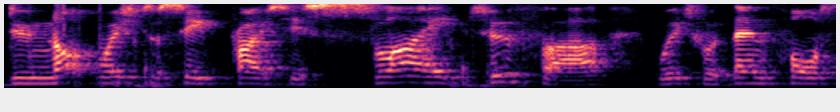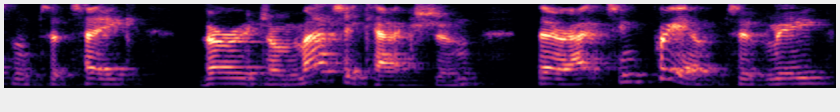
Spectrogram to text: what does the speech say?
do not wish to see prices slide too far, which would then force them to take very dramatic action, they're acting preemptively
